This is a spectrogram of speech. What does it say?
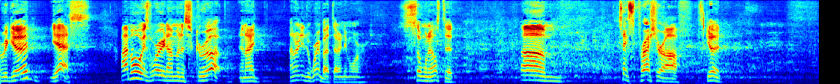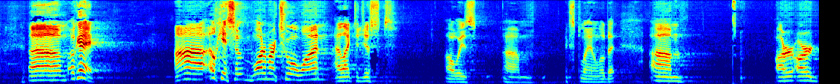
Are we good? Yes. I'm always worried I'm going to screw up, and I, I don't need to worry about that anymore. Someone else did. Um, takes the pressure off. It's good. Um, okay. Uh, okay, so Watermark 201, I like to just always um, explain a little bit. Um, our, our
